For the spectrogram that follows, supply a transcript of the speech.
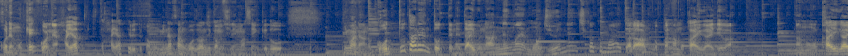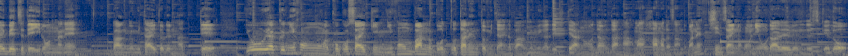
これも結構ね流行って流行ってるというかもう皆さんご存知かもしれませんけど今ねあのゴッドタレントってねだいぶ何年前もう10年近く前からあるのかなもう海外では。あの海外別でいろんなね番組タイトルになってようやく日本はここ最近日本版のゴッドタレントみたいな番組ができてあのダウンタウンの浜浜田さんとかね審査員の方におられるんですけど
